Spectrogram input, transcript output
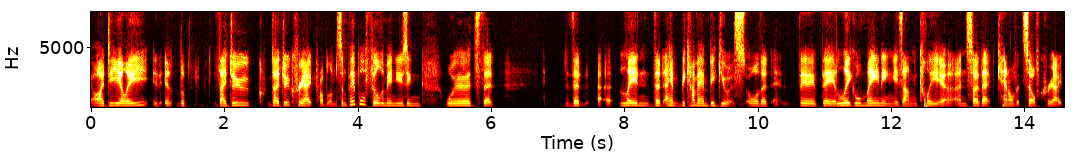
ideally, it, it, look, they do they do create problems, and people fill them in using words that that uh, lend, that am, become ambiguous or that their their legal meaning is unclear, and so that can of itself create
